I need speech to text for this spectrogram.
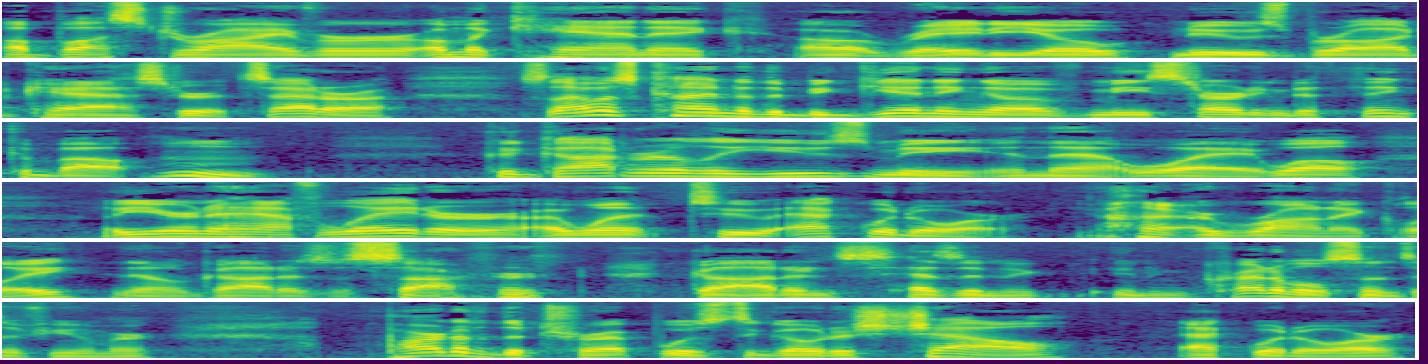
a bus driver, a mechanic, a radio news broadcaster, etc. So that was kind of the beginning of me starting to think about, hmm, could God really use me in that way? Well, a year and a half later, I went to Ecuador. Ironically, you know, God is a sovereign God and has an, an incredible sense of humor. Part of the trip was to go to Shell, Ecuador,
